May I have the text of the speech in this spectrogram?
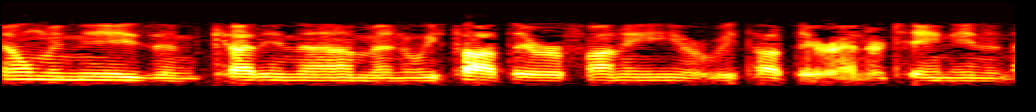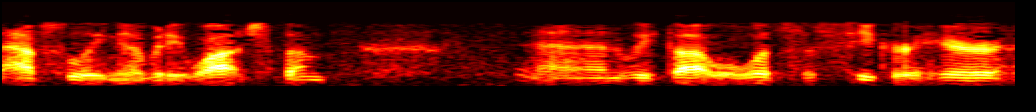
filming these and cutting them, and we thought they were funny or we thought they were entertaining, and absolutely nobody watched them. And we thought, well, what's the secret here?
